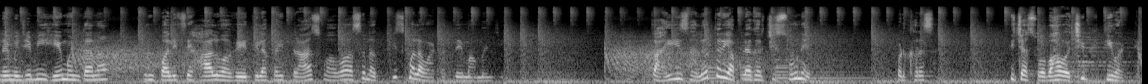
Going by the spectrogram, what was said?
नाही, म्हणजे मी हे म्हणताना रुपालीचे हाल व्हावे, तिला काही त्रास व्हावा असं नक्कीच मला वाटत नाही मामनजी काही झालं तरी आपल्या घरची सून आहे. पण खरंच तिच्या स्वभावाची भीती वाटते.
